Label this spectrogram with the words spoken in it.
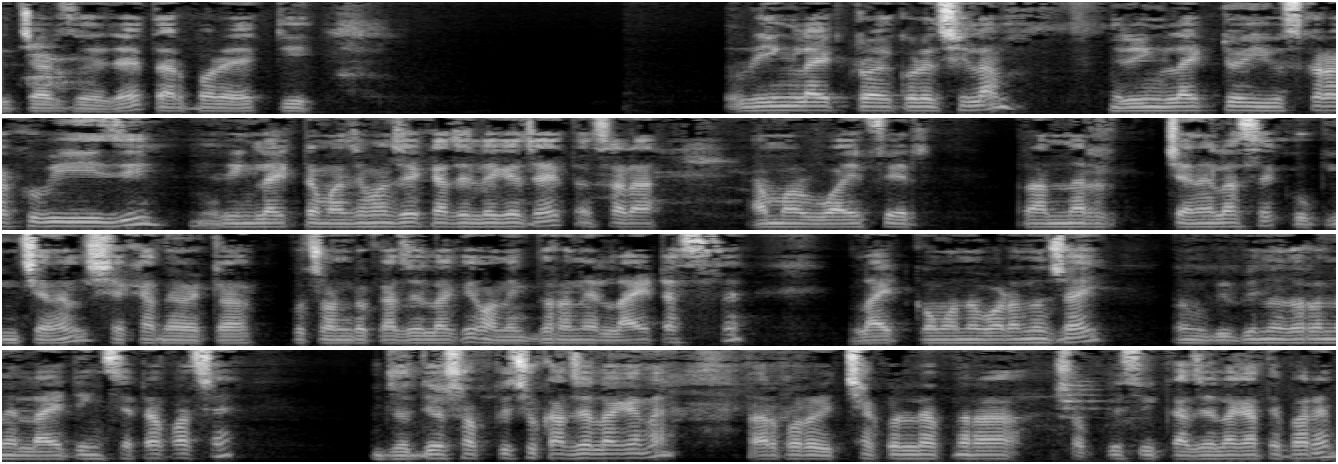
রিচার্জ হয়ে যায়। তারপরে একটি রিং লাইট ক্রয় করেছিলাম। রিং লাইটটা ইউজ করা খুবই ইজি রিং লাইটটা মাঝে মাঝে কাজে লেগে যায়। তাছাড়া আমার ওয়াইফের রান্নার চ্যানেল আছে কুকিং চ্যানেল সেখানেও এটা প্রচণ্ড কাজে লাগে, অনেক ধরনের লাইট আছে লাইট কমানো বাড়ানো যায় এবং বিভিন্ন ধরনের লাইটিং সেট আছে। যদিও সবকিছু কাজে লাগে না তারপরে ইচ্ছা করলে আপনারা সবকিছুই কাজে লাগাতে পারেন।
